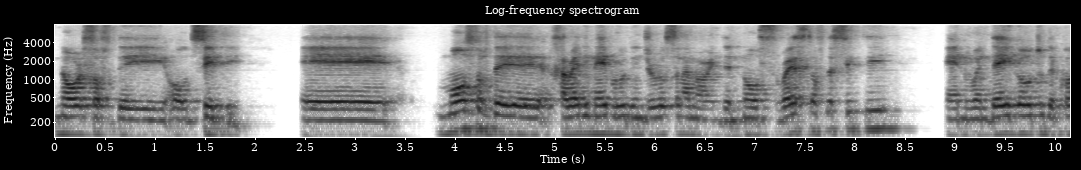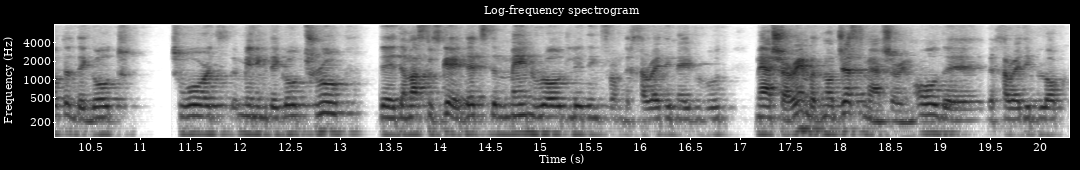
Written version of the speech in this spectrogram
north of the old city. Uh, most of the Haredi neighborhood in Jerusalem are in the northwest of the city. And when they go to the Kotel, they go to, towards, meaning they go through the Damascus Gate. That's the main road leading from the Haredi neighborhood, Mea Shearim, but not just Mea Shearim, all the, the Haredi block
